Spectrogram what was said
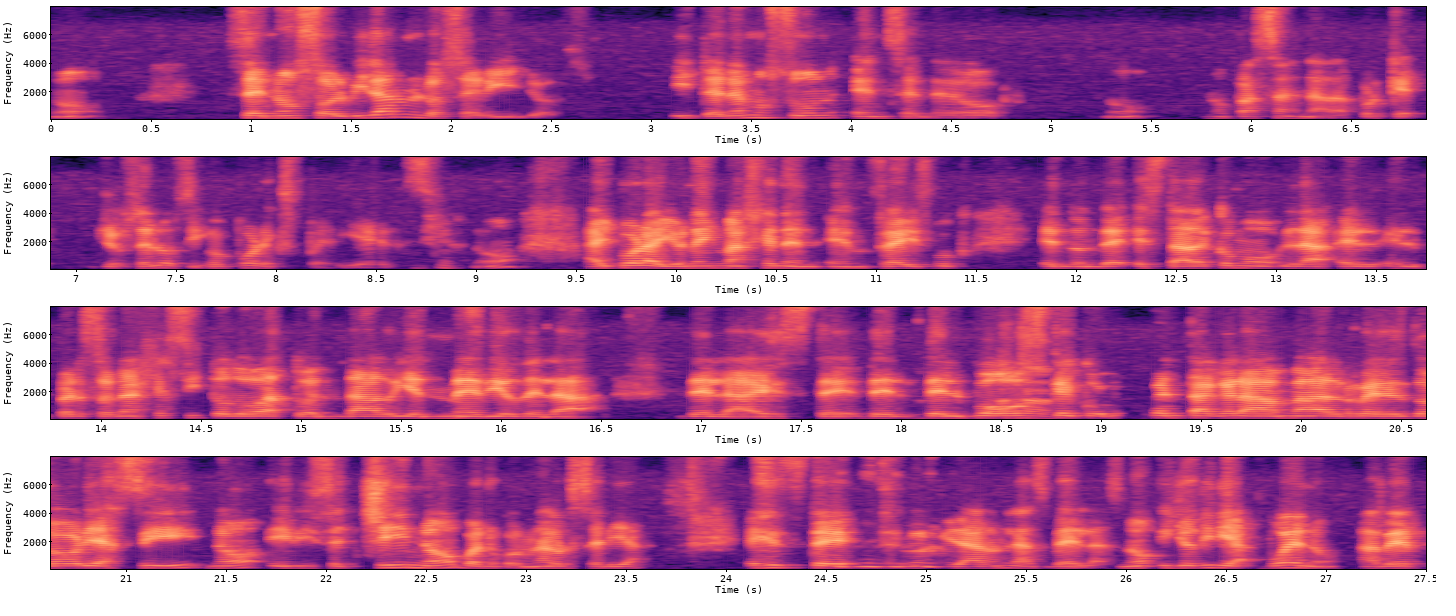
¿no? Se nos olvidan los cerillos y tenemos un encendedor, ¿no? No pasa nada porque yo se los digo por experiencia, ¿no? Hay por ahí una imagen en, Facebook en donde está como el, el, personaje así todo atuendado y en medio de la, de la, este, del, del bosque con un pentagrama alrededor y así, ¿no? Y dice chino, bueno, con una grosería, este, se me olvidaron las velas, ¿no? Y yo diría, bueno, a ver,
